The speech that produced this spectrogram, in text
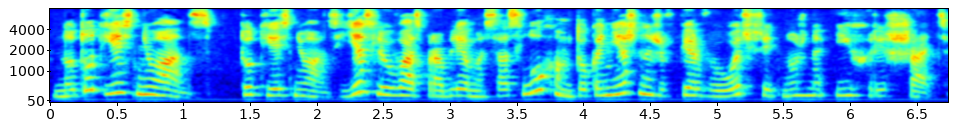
Но тут есть нюанс. Тут есть нюанс. Если у вас проблемы со слухом, то, конечно же, в первую очередь нужно их решать.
